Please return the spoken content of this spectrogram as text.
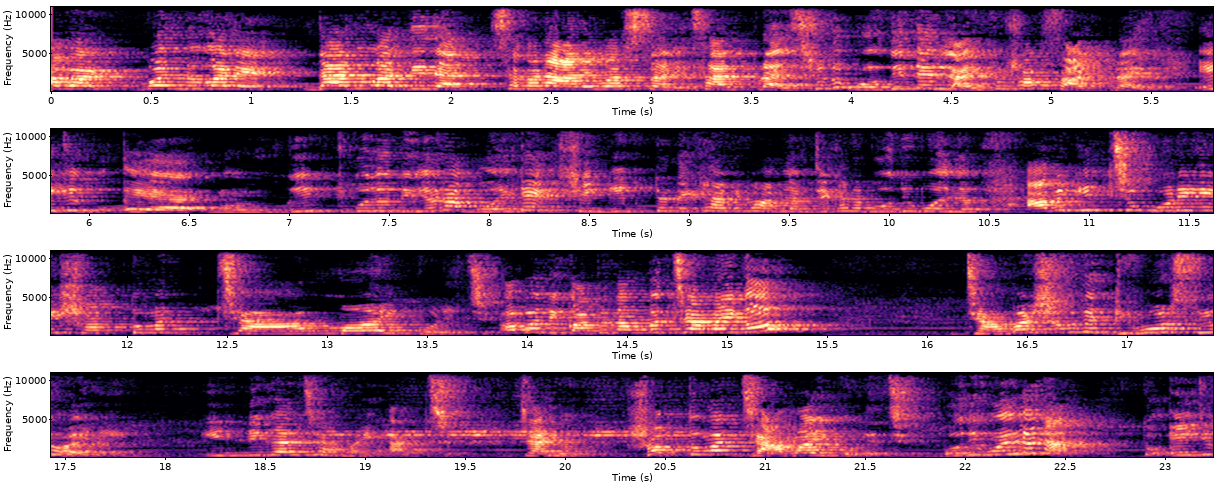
আবার বন্ধুগণের দাদু আর দিদার সেখানে অ্যানিভার্সারি সারপ্রাইজ শুধু বৌদিদের লাইফে সব সারপ্রাইজ এই যে গিফটগুলো দিল না গোল্ডের সেই গিফটটা দেখে আমি ভাবলাম, যেখানে বৌদি বলল, আমি কিচ্ছু করিনি, সব তোমার জামাই করেছে। অবধি, কত নম্বর জামাই গো? জামাইয়ের সঙ্গে ডিভোর্সই হয়নি ইনলিগাল জামাই আচ্ছা যাই হোক, সব তোমার জামাই করেছে। বৌদি বললে না? তো এই যে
